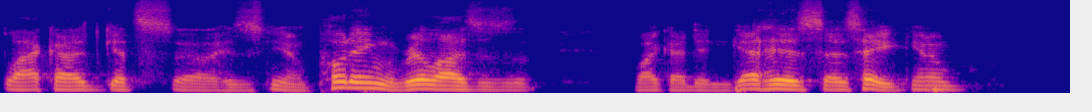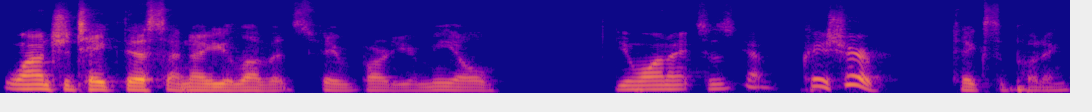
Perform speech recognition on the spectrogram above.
black guy gets uh, his, you know, pudding, realizes that white guy didn't get his, says, hey, you know, why don't you take this? I know you love it. It's favorite part of your meal. Do you want it? Says, yeah, okay, sure. Takes the pudding.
